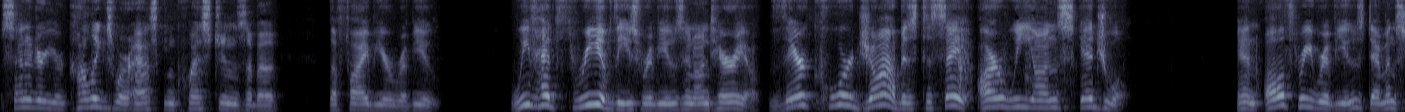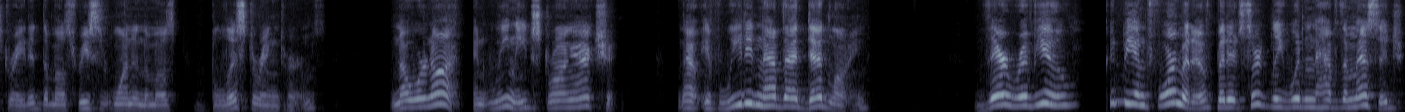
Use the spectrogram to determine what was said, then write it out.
Senator. Your colleagues were asking questions about the five-year review. We've had three of these reviews in Ontario. Their core job is to say, are we on schedule? And all three reviews demonstrated, the most recent one in the most blistering terms, no, we're not. And we need strong action. Now, if we didn't have that deadline, their review could be informative, but it certainly wouldn't have the message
